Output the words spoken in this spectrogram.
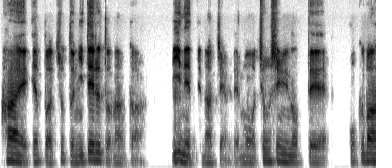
はい。やっぱちょっと似てるとなんか、いいねってなっちゃうんで、うん、もう調子に乗って、黒板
